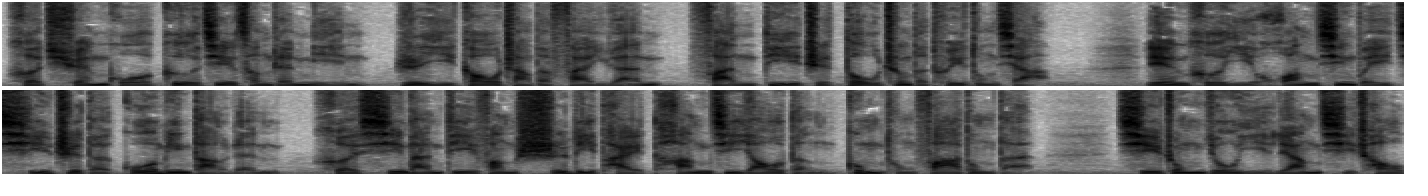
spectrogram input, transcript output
和全国各阶层人民日益高涨的反袁反帝制斗争的推动下，联合以黄兴为旗帜的国民党人和西南地方实力派唐继尧等共同发动的，其中有以梁启超、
